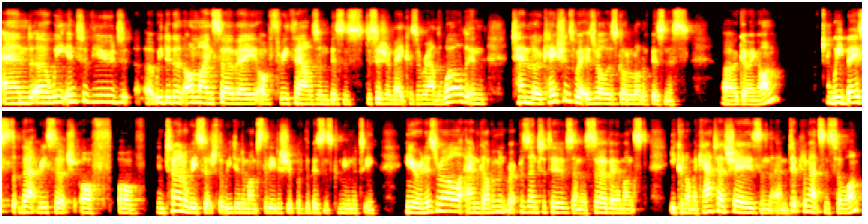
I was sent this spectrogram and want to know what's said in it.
and uh, we interviewed, uh, we did an online survey of 3,000 business decision makers around the world in 10 locations where Israel has got a lot of business uh, going on. We based that research off of internal research that we did amongst the leadership of the business community here in Israel and government representatives, and a survey amongst economic attaches and, and diplomats and so on,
